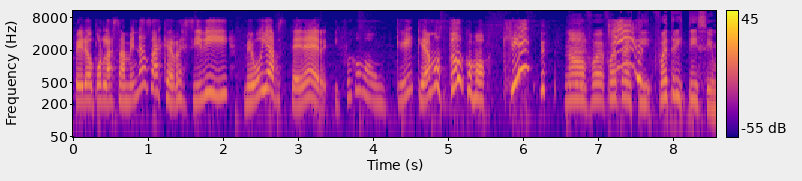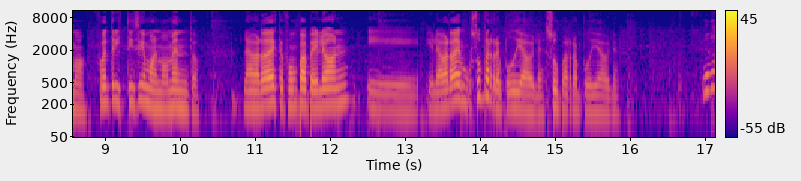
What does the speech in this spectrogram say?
pero por las amenazas que recibí, me voy a abstener. Y fue como un ¿qué? Quedamos todos como, ¿qué? No, fue, fue, tristi- fue tristísimo, fue tristísimo el momento. La verdad es que fue un papelón y, la verdad es súper repudiable, súper repudiable. Hubo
